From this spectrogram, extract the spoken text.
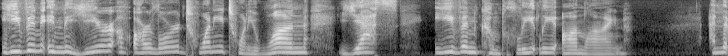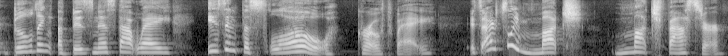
even in the year of our Lord 2021, yes, even completely online and that building a business that way isn't the slow growth way. It's actually much, much faster.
